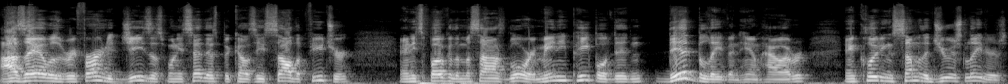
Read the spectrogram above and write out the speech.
Isaiah was referring to Jesus when he said this because he saw the future and he spoke of the Messiah's glory. Many people did did believe in him, however, including some of the Jewish leaders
